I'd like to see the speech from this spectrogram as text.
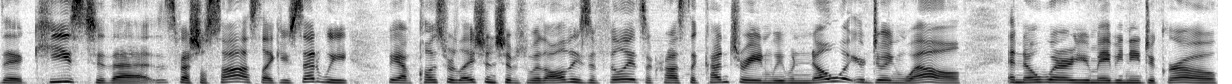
the keys to that special sauce. Like you said, we, we have close relationships with all these affiliates across the country, and we would know what you're doing well and know where you maybe need to grow.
